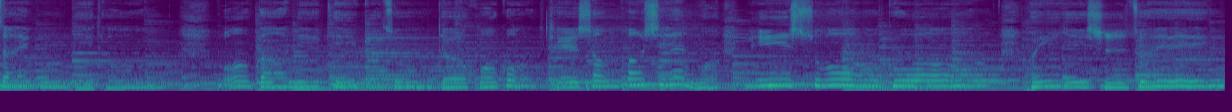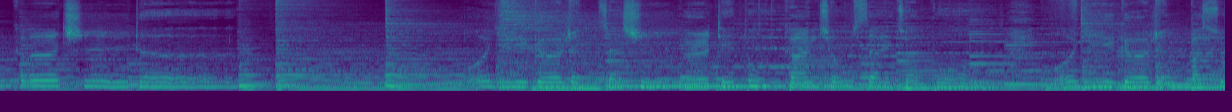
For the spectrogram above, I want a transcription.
在屋里头，我把你替我煮的火锅贴上保鲜膜。你说过回忆是最可耻的。我一个人在十二点多看球赛转播。一个人把所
